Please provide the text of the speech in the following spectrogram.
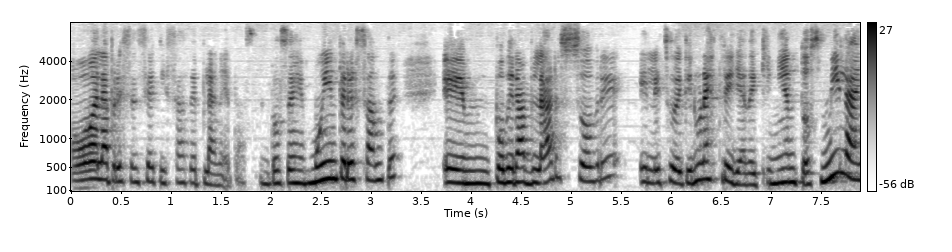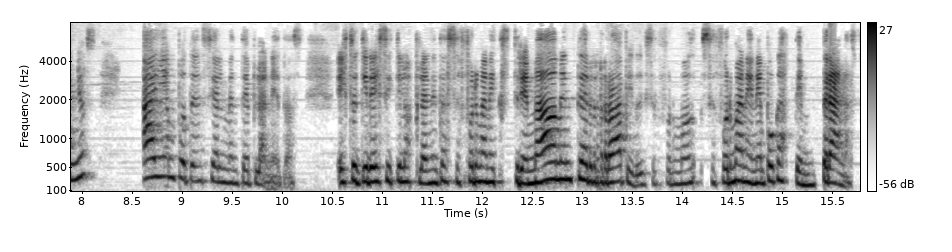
o a la presencia quizás de planetas. Entonces, es muy interesante em, poder hablar sobre el hecho de que en una estrella de 500.000 años hayan potencialmente planetas. Esto quiere decir que los planetas se forman extremadamente rápido y se, se forman en épocas tempranas.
